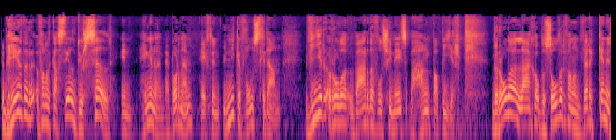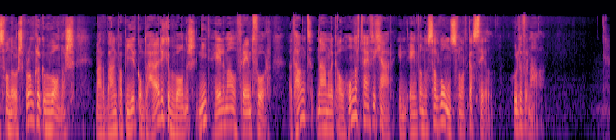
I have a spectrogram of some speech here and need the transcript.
De beheerder van het kasteel Durcel in Hingenen bij Bornem heeft een unieke vondst gedaan. Vier rollen waardevol Chinees behangpapier. De rollen lagen op de zolder van een verre kennis van de oorspronkelijke bewoners. Maar het behangpapier komt de huidige bewoners niet helemaal vreemd voor. Het hangt namelijk al 150 jaar in een van de salons van het kasteel. Goede vermalen.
